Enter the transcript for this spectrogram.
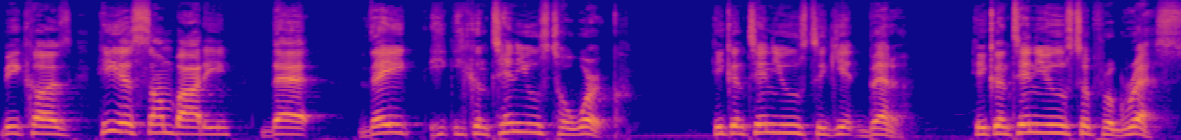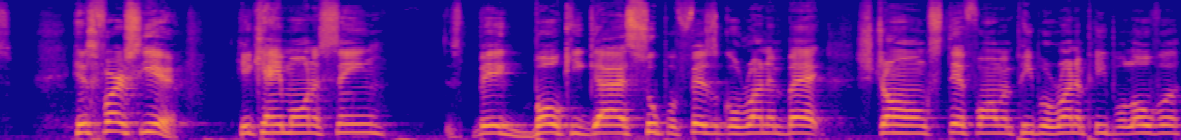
because he is somebody that they he, he continues to work. He continues to get better. He continues to progress. His first year, he came on the scene this big, bulky guy, super physical running back, strong, stiff arming people, running people over,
